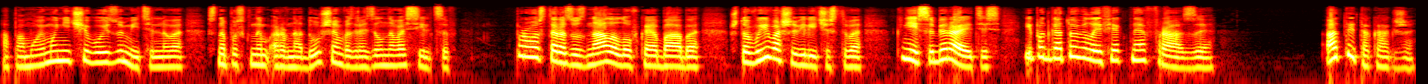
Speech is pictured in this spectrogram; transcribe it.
«А, по-моему, ничего изумительного», — с напускным равнодушием возразил Новосильцев. «Просто разузнала ловкая баба, что вы, ваше величество, к ней собираетесь, и подготовила эффектные фразы». «А ты-то как же?»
